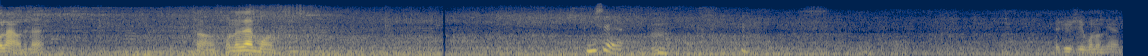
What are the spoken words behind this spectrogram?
loud, isn't it? Oh, it's one of them ones. Can you see it? There's usually one on the end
